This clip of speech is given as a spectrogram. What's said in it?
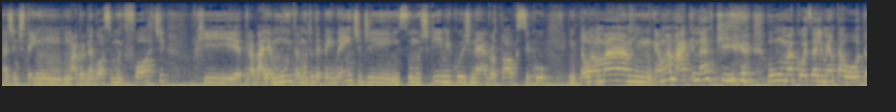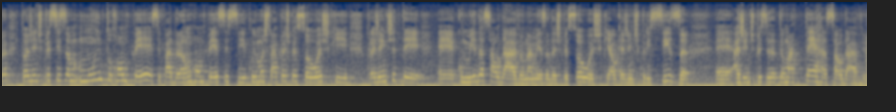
a gente tem um, um agronegócio muito forte que trabalha muito, é muito dependente de insumos químicos, né, agrotóxico. Então é uma, é uma máquina que uma coisa alimenta a outra. Então a gente precisa muito romper esse padrão, romper esse ciclo e mostrar para as pessoas que para a gente ter é, comida saudável na mesa das pessoas, que é o que a gente precisa, é, a gente precisa ter uma terra saudável,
